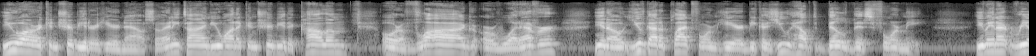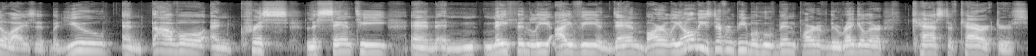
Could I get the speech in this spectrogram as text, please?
You are a contributor here now. So anytime you want to contribute a column or a vlog or whatever you know you've got a platform here because you helped build this for me you may not realize it, but you and Davo and Chris Lisanti and, and Nathan Lee Ivy and Dan Barley and all these different people who've been part of the regular cast of characters.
